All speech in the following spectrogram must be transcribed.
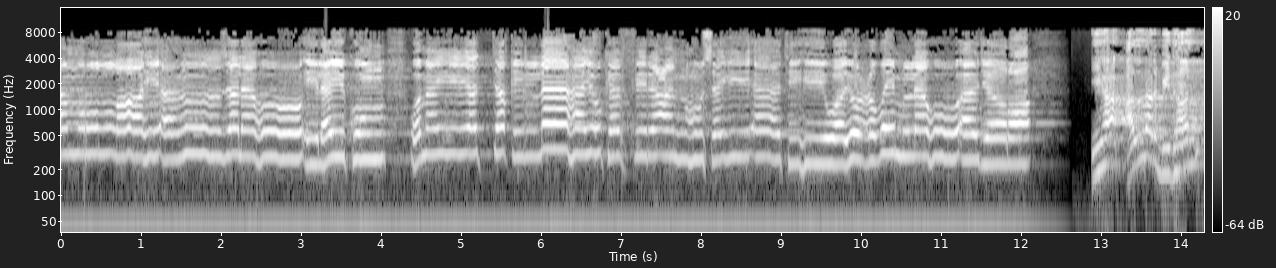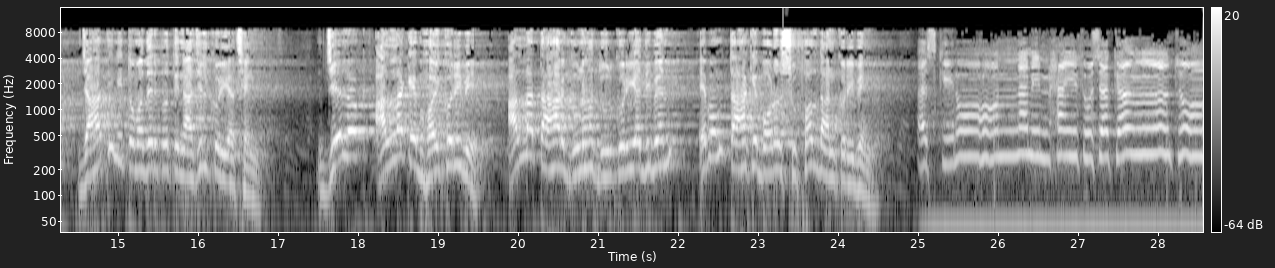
أمر الله أنزله إليكم ومن يتق الله يكفر عنه سيئاته ويعظم له أجرا ইহা আল্লাহর বিধান যাহা তিনি তোমাদের প্রতি নাজিল করিয়াছেন যে লোক আল্লাহকে ভয় করিবে আল্লাহ তাহার গুনাহ দূর করিয়া দিবেন এবং তাহাকে বড় সুফল দান করিবেন أسكنوهن من حيث سكنتم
